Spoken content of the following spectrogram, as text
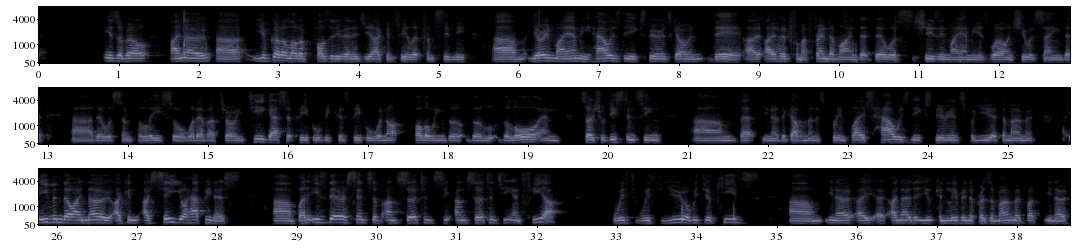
Isabel. I know uh, you've got a lot of positive energy. I can feel it from Sydney. Um, you're in Miami. How is the experience going there? I, I, heard from a friend of mine that there was. She's in Miami as well, and she was saying that uh, there was some police or whatever throwing tear gas at people because people were not following the, the, the law and social distancing um, that you know the government has put in place. How is the experience for you at the moment? Even though I know I can, I see your happiness, um, but is there a sense of uncertainty, uncertainty and fear with with you or with your kids? Um, you know, I, I know that you can live in the present moment, but you know,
